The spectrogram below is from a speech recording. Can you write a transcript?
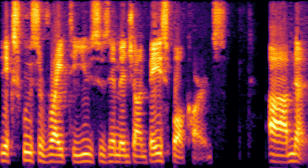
the exclusive right to use his image on baseball cards. Um, no,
